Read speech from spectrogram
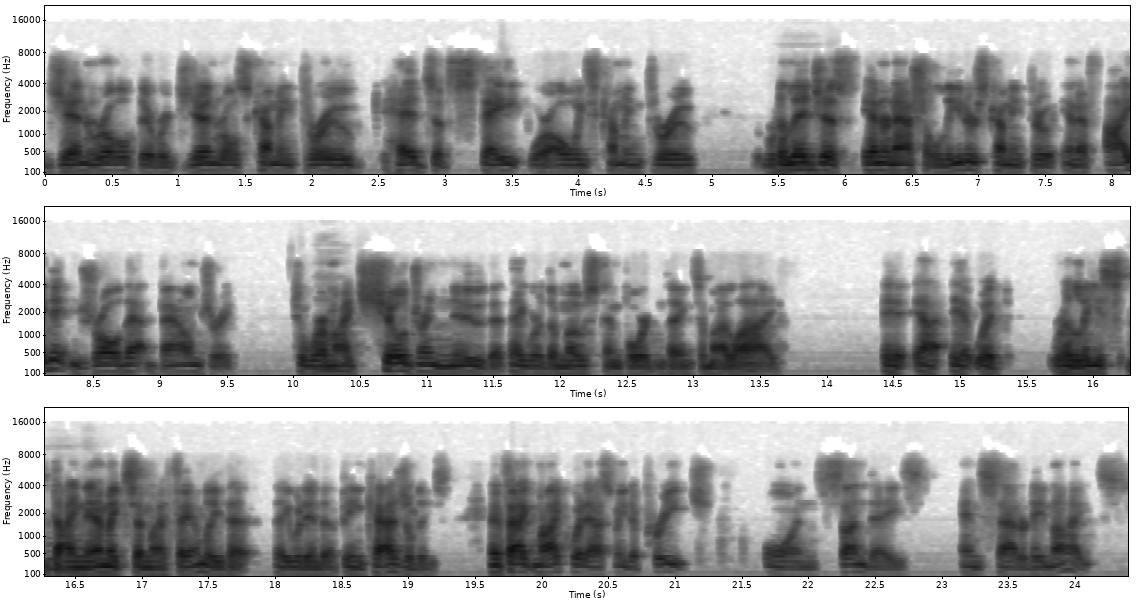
general. There were generals coming through, heads of state were always coming through, religious international leaders coming through. And if I didn't draw that boundary to where my children knew that they were the most important things in my life, it, uh, it would release mm. dynamics in my family that they would end up being casualties. In fact, Mike would ask me to preach on Sundays and Saturday nights.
